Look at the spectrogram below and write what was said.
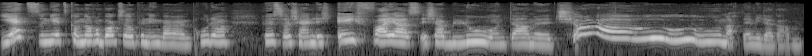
jetzt. Und jetzt kommt noch ein Box-Opening bei meinem Bruder. Höchstwahrscheinlich. Ich feier's. Ich hab Lou und damit ciao. Macht mehr Wiedergaben.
